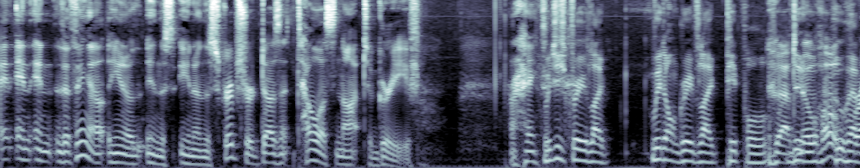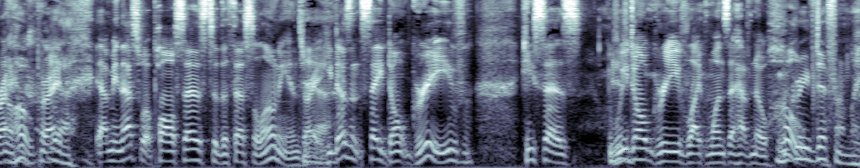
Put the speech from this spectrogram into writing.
and, and, and the thing uh, you know in this you know in the scripture doesn't tell us not to grieve right We just grieve like we don't grieve like people who have do, no hope Who have right no hope, right Yeah. i mean that's what paul says to the thessalonians right Yeah. he doesn't say don't grieve he says we don't grieve like ones that have no We hope grieve differently.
